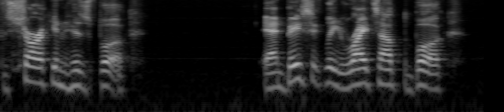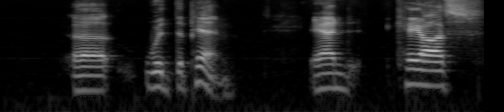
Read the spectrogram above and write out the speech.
the shark in his book, and basically writes out the book uh, with the pen, and chaos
